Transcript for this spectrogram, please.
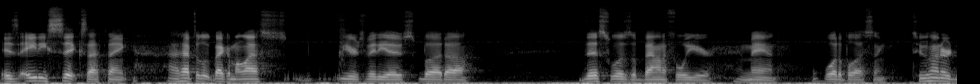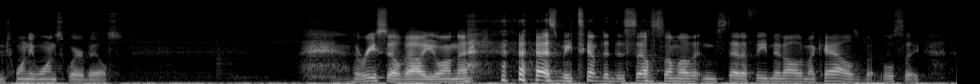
is 86, I think. I'd have to look back at my last year's videos, but uh, this was a bountiful year. And man, what a blessing. 221 square bales. The resale value on that has me tempted to sell some of it instead of feeding it all to my cows, but we'll see.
